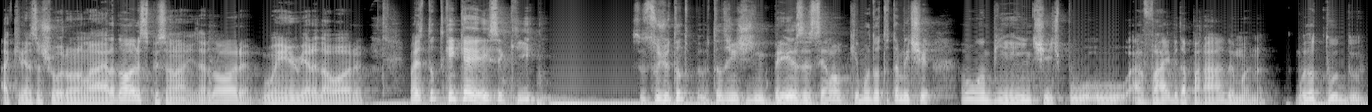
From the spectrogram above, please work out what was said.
a criança chorona lá. Era da hora esses personagens, era da hora. O Henry era da hora. Mas tanto, quem que é esse aqui? Su- Surgiu tanto, tanta gente de empresa, sei lá o que, mudou totalmente o ambiente, tipo, o- a vibe da parada, mano. Mudou tudo.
